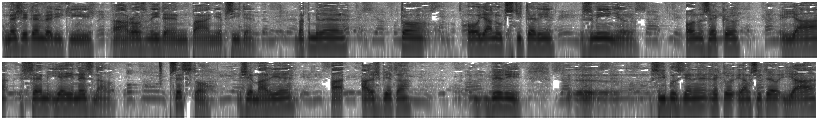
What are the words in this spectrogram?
nežli ten veliký a hrozný den páně přijde. Brat Miller to o Janu Křtiteli zmínil. On řekl, já jsem jej neznal. Přesto, že Marie a Alžběta byli e, příbuzděné, řekl Jan Křtitel, já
